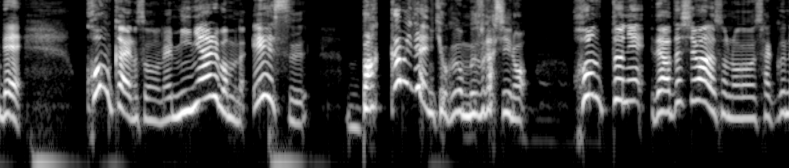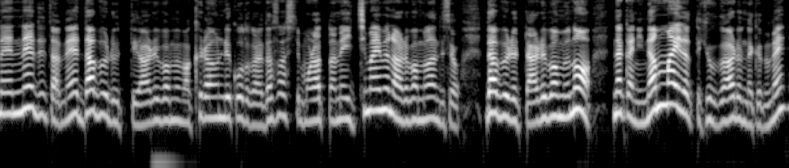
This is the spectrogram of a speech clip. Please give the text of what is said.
で今回のそのねミニアルバムの「エース」ばっかみたいに曲が難しいの。本当にで私はその昨年ね出たね「ダブルっていうアルバム、まあ、クラウンレコードから出させてもらったね1枚目のアルバムなんですよ。ダブルってアルバムの中に「何枚だ」って曲があるんだけどね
